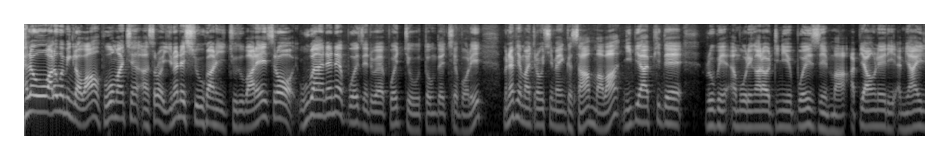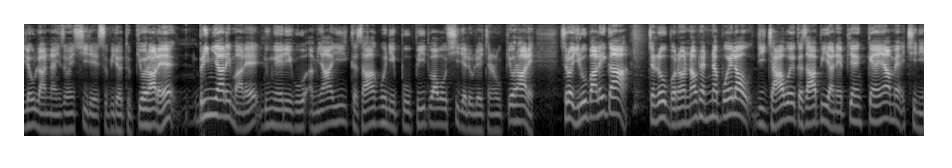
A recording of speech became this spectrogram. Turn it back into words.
Hello အားလုံးပဲမင်္ဂလာပါဘိုးမချန်ဆိုတော့ United Show ကနေကြိုဆိုပါတယ်ဆိုတော့ဝူဘန်တန်းနဲ့ပွဲစဉ်တွေပွဲကြိုသုံးသက်ချက်ပေါ့လေမနေ့ပြန်မှာကျွန်တော်ရှင်းပိုင်းကစားမှာပါနီးပြဖြစ်တဲ့ Ruben Amorim ကတော့ဒီနေ့ပွဲစဉ်မှာအပြောင်းလဲတွေအများကြီးလှုပ်လာနိုင်စွမ်းရှိတယ်ဆိုပြီးတော့သူပြောထားတယ်ပရီးမီးယားလိမှာလည်းလူငယ်တွေကိုအများကြီးကစားခွင့်တွေပို့ပေးသွားဖို့ရှိတယ်လို့လည်းကျွန်တော်တို့ပြောထားတယ်ဆိုတော့ယူရိုပါလိကကျွန်တော်တို့ဘောနော်နောက်ထပ်နှစ်ပွဲလောက်ဒီဂျားပွဲကစားပြီးတာနဲ့ပြန်ကန်ရမယ့်အခြေအနေ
